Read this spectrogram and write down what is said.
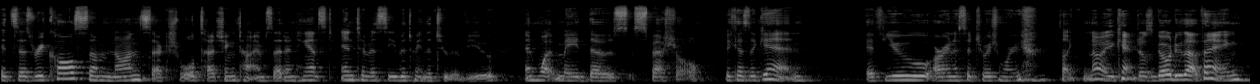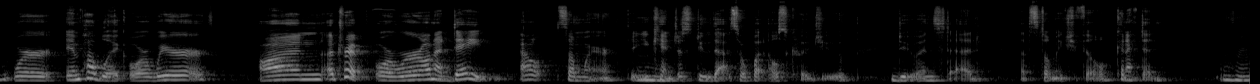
it says, Recall some non sexual touching times that enhanced intimacy between the two of you and what made those special. Because again, if you are in a situation where you're like, no, you can't just go do that thing, we're in public or we're on a trip or we're on a date out somewhere, that you mm-hmm. can't just do that. So, what else could you do instead? That still makes you feel connected. Mm-hmm.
